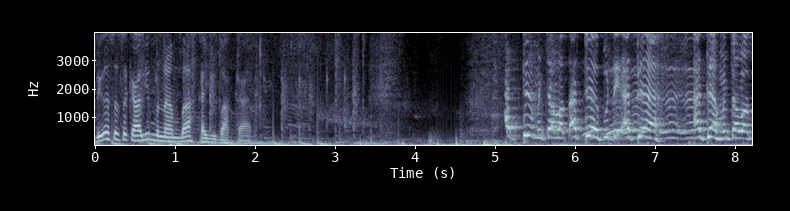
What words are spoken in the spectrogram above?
dengan sesekali menambah kayu bakar. Ada mencolot, ada Budi, ada. Ada mencolot.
